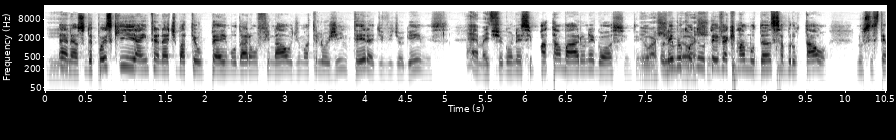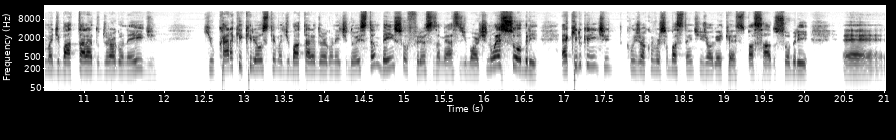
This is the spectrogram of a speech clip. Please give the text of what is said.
E... É, Nelson, depois que a internet bateu o pé e mudaram o final de uma trilogia inteira de videogames, é, mas... chegou nesse patamar o negócio, entendeu? Eu, acho, eu lembro eu quando acho... teve aquela mudança brutal no sistema de batalha do Dragon Age, que o cara que criou o sistema de batalha do Dragon Age 2 também sofreu essas ameaças de morte. Não é sobre. É aquilo que a gente já conversou bastante em Jogaecast passado, sobre. É,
